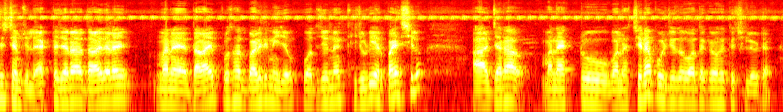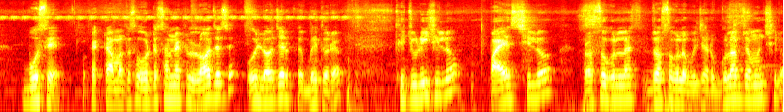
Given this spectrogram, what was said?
সিস্টেম ছিল। একটা যারা দাঁড়ায় দাঁড়ায় মানে দাঁড়ায় প্রসাদ বাড়িতে নিয়ে যাব, ওদের জন্য খিচুড়ি আর পায়েস ছিল। আর যারা মানে একটু মানে চেনা পরিচিত ওদেরকে হয়তো ছিল ওটা বসে একটা আমাদের, ওটার সামনে একটা লজ আছে। ওই লজের ভেতরে খিচুড়ি ছিল, পায়েস ছিল রসগোল্লা রসগোল্লা বলছি আর গোলাপ জামুন ছিল।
